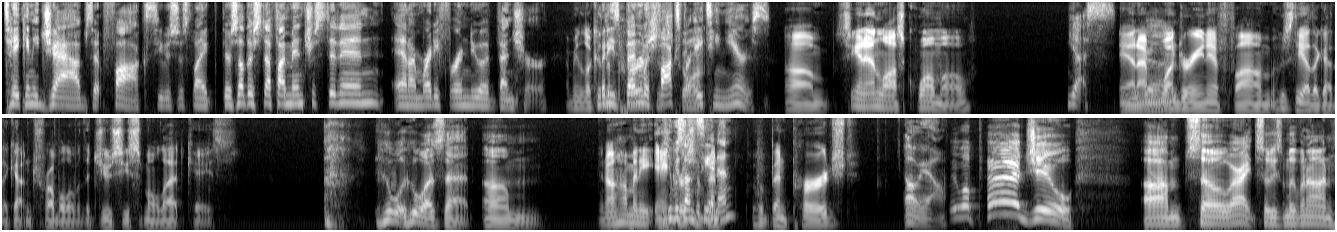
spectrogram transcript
take any jabs at Fox. He was just like there's other stuff I'm interested in and I'm ready for a new adventure. I mean, look at But the he's been with that's Fox for 18 years. Um, CNN lost Cuomo. Yes. And I'm Yeah. wondering if um, who's the other guy that got in trouble over the Jussie Smollett case? Who who was that? Um, You know how many anchors He was on have CNN? Been, who've been purged? Oh yeah. we will purge you. Um. So all right. So he's moving on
